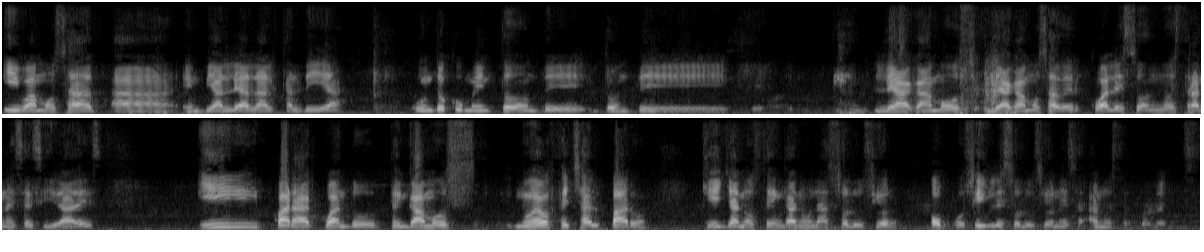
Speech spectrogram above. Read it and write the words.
y vamos a, a enviarle a la alcaldía un documento donde, donde le, hagamos, le hagamos saber cuáles son nuestras necesidades y para cuando tengamos nueva fecha del paro, que ya nos tengan una solución o posibles soluciones a nuestros problemas.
